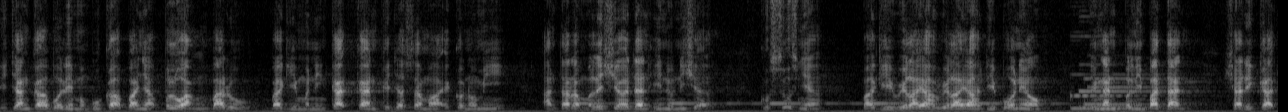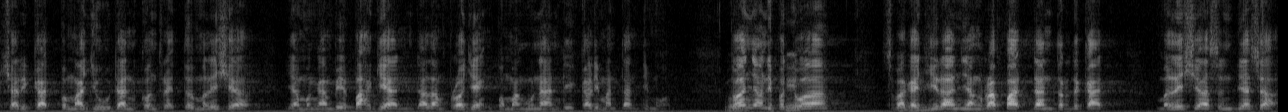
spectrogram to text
dijangka boleh membuka banyak peluang baru bagi meningkatkan kerjasama ekonomi antara Malaysia dan Indonesia khususnya bagi wilayah-wilayah di Borneo dengan pelibatan syarikat-syarikat pemaju dan kontraktor Malaysia yang mengambil bahagian dalam projek pembangunan di Kalimantan Timur. Tuan Yang Dipertua, sebagai hmm. jiran yang rapat dan terdekat, Malaysia sentiasa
